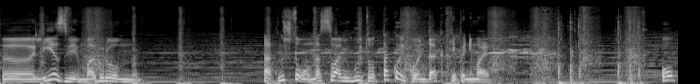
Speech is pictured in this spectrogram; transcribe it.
э, лезвием огромным. Так, ну что, у нас с вами будет вот такой конь, да, как я понимаю? Оп.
